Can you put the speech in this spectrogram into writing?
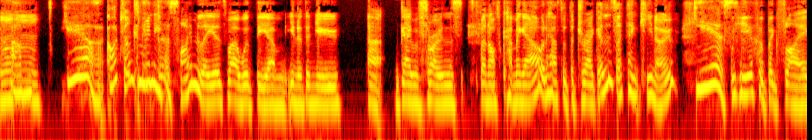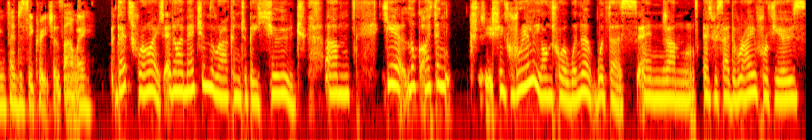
Mm. Um, yeah, I'd Sounds recommend really this. timely as well with the, um, you know, the new uh, Game of Thrones spin-off coming out, House of the Dragons. I think, you know. Yes. We're here for big flying fantasy creatures, aren't we? That's right. And I imagine the Rakken to be huge. Um, yeah, look, I think she's really onto a winner with this. And um, as we say, the rave reviews,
